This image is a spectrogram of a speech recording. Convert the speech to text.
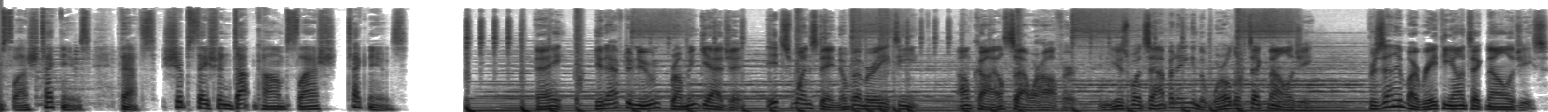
slash tech news. That's shipstation.com slash tech news. Hey, good afternoon from Engadget. It's Wednesday, November 18th. I'm Kyle Sauerhoefer, and here's what's happening in the world of technology. Presented by Raytheon Technologies,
